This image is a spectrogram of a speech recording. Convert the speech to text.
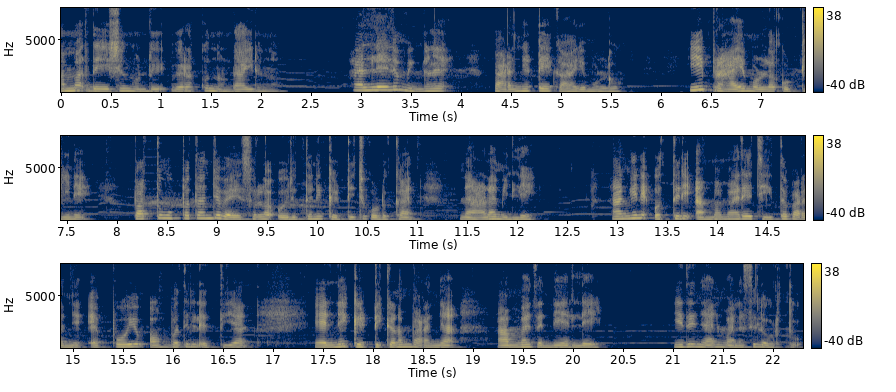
അമ്മ ദേഷ്യം കൊണ്ട് വിറക്കുന്നുണ്ടായിരുന്നു. അല്ലേലും നിങ്ങളെ പറഞ്ഞിട്ടേ കാര്യമുള്ളൂ. ഈ പ്രായമുള്ള കുട്ടീനെ പത്ത് മുപ്പത്തഞ്ച് വയസ്സുള്ള ഒരുത്തന് കെട്ടിച്ചു കൊടുക്കാൻ നാണമില്ലേ? അങ്ങനെ ഒത്തിരി അമ്മമാരെ ചീത്ത പറഞ്ഞ് എപ്പോഴും ഒമ്പതിൽ എത്തിയാൽ എന്നെ കെട്ടിക്കണം പറഞ്ഞ അമ്മ തന്നെയല്ലേ? ഇത് ഞാൻ മനസ്സിലോർത്തു.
